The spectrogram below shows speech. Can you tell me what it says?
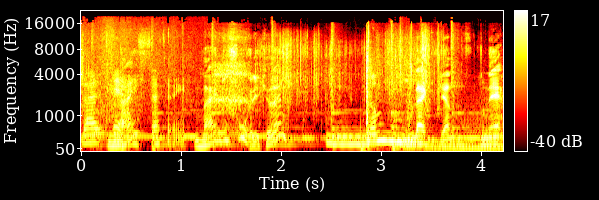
Det er det eneste jeg trenger. Nei, du får ikke den. Legg den ned.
